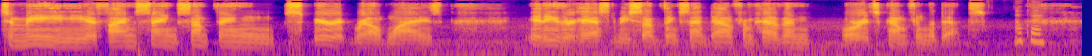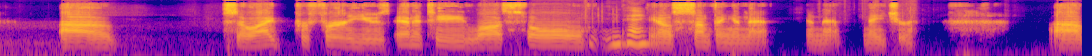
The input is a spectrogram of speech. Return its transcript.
to me, if I'm saying something spirit realm wise, it either has to be something sent down from heaven or it's come from the depths. Okay. Uh, so I prefer to use entity, lost soul, Okay. you know, something in that in that nature. Uh,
